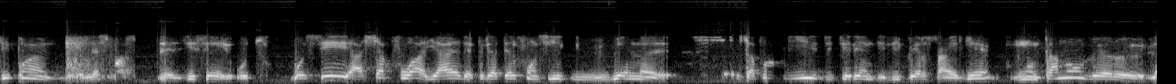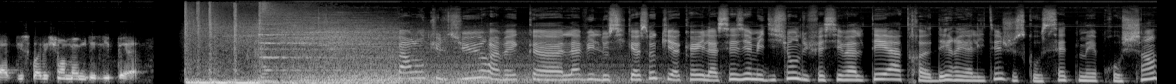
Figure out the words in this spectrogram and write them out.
dépend de l'espace, les essais et autres. Aussi, à chaque fois, il y a des prédateurs fonciers qui viennent s'approprier du terrain de l'hyper sanguin, nous tendons vers euh, la disparition même de l'hyper. Avec euh, la ville de Sikasso qui accueille la 16e édition du festival Théâtre des réalités jusqu'au 7 mai prochain.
